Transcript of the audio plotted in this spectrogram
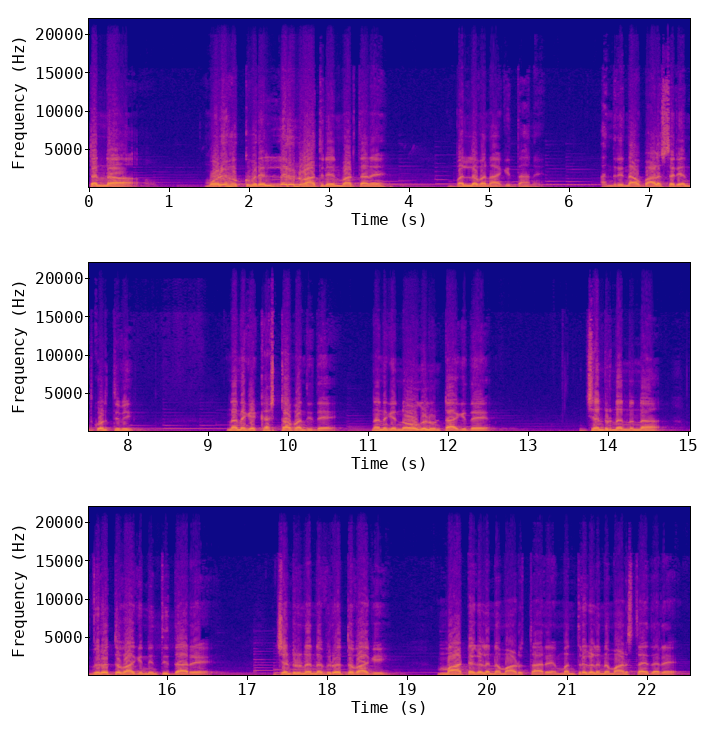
ತನ್ನ ಮೊರೆ ಹೊಕ್ಕುವರೆಲ್ಲರನ್ನೂ ಆತನೇನು ಮಾಡ್ತಾನೆ? ಬಲ್ಲವನಾಗಿದ್ದಾನೆ. ಅಂದರೆ ನಾವು ಭಾಳ ಸರಿ ಅಂದ್ಕೊಳ್ತೀವಿ. ನನಗೆ ಕಷ್ಟ ಬಂದಿದೆ ನನಗೆ ನೋವುಗಳುಂಟಾಗಿದೆ. ಜನರು ನನ್ನನ್ನು ವಿರುದ್ಧವಾಗಿ ನಿಂತಿದ್ದಾರೆ. ಜನರು ನನ್ನ ವಿರುದ್ಧವಾಗಿ ಮಾಟಗಳನ್ನು ಮಾಡುತ್ತಾರೆ, ಮಂತ್ರಗಳನ್ನು ಮಾಡಿಸ್ತಾ ಇದ್ದಾರೆ.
